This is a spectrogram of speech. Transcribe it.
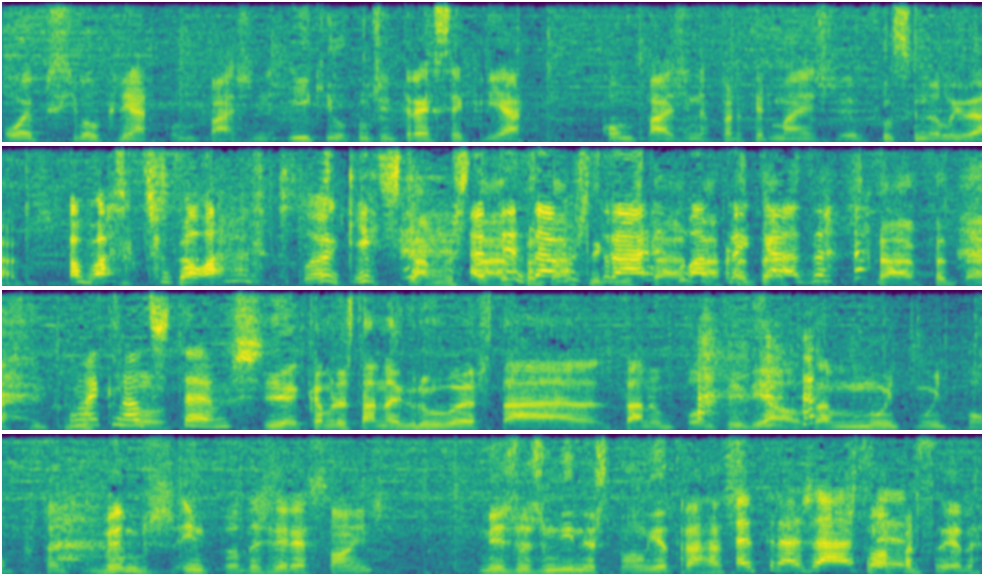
ou é possível criar como página. E aquilo que nos interessa é criar como página para ter mais eh, funcionalidades. Ó Vasco, desculpa lá, mas estou aqui Está, mas está a tentar mostrar está, lá está para casa. Está fantástico. Como é que nós bom. estamos? E a câmera está na grua, está, está no ponto ideal, está muito, muito bom. Portanto, vemos em todas as direções, mesmo as meninas que estão ali atrás, Atrás já a estão a aparecer.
